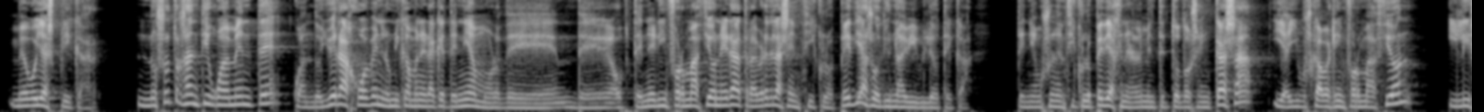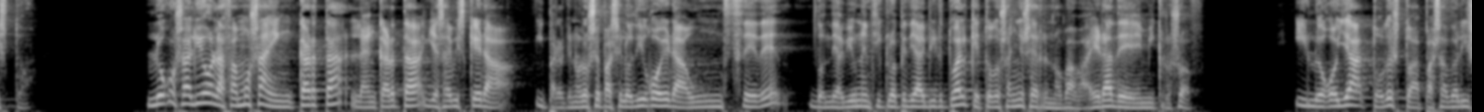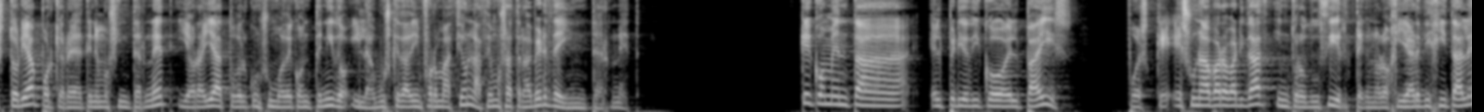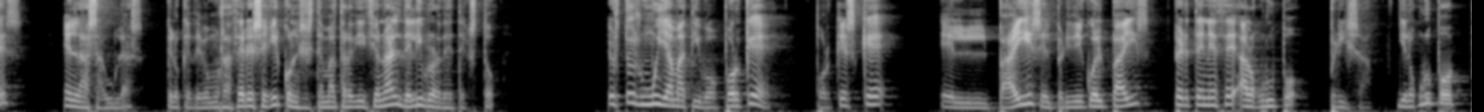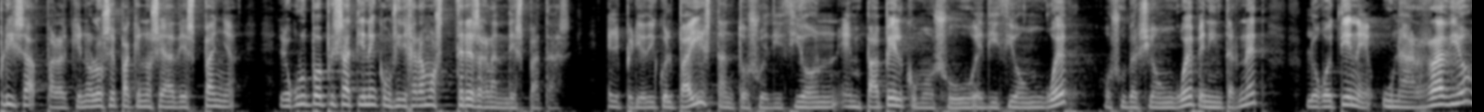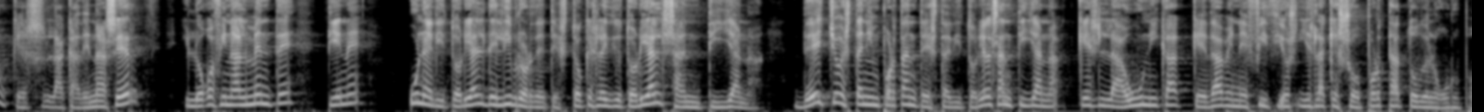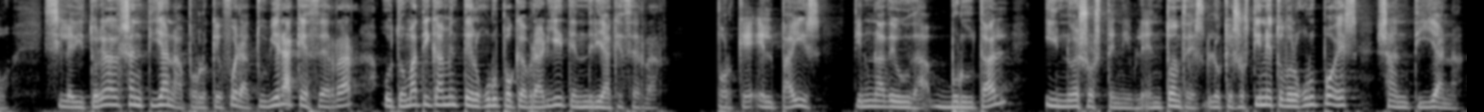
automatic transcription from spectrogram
Me voy a explicar. Nosotros antiguamente, cuando yo era joven, la única manera que teníamos de, obtener información era a través de las enciclopedias o de una biblioteca. Teníamos una enciclopedia generalmente todos en casa y ahí buscabas la información y listo. Luego salió la famosa Encarta. La Encarta, ya sabéis que era, y para el que no lo sepa se lo digo, era un CD donde había una enciclopedia virtual que todos años se renovaba. Era de Microsoft. Y luego ya todo esto ha pasado a la historia porque ahora ya tenemos Internet y ahora ya todo el consumo de contenido y la búsqueda de información la hacemos a través de Internet. ¿Qué comenta el periódico El País? Pues que es una barbaridad introducir tecnologías digitales en las aulas, que lo que debemos hacer es seguir con el sistema tradicional de libros de texto. Esto es muy llamativo. ¿Por qué? Porque es que el país, el periódico El País, pertenece al grupo Prisa. Y el grupo Prisa, para el que no lo sepa que no sea de España, el grupo Prisa tiene como si dijéramos tres grandes patas. El periódico El País, tanto su edición en papel como su edición web o su versión web en Internet. Luego tiene una radio, que es la cadena Ser. Y luego finalmente tiene una editorial de libros de texto, que es la editorial Santillana. De hecho, es tan importante esta editorial santillana que es la única que da beneficios y es la que soporta todo el grupo. Si la editorial santillana, por lo que fuera, tuviera que cerrar, automáticamente el grupo quebraría y tendría que cerrar. Porque el país tiene una deuda brutal y no es sostenible. Entonces, lo que sostiene todo el grupo es Santillana.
